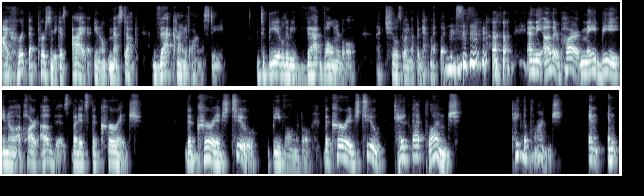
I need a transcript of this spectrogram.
I hurt that person because I, you know, messed up. That kind of honesty. to be able to be that vulnerable I have chills going up and down my legs. and the other part may be, you know, a part of this, but it's the courage, the mm. courage to be vulnerable, the courage to take that plunge, take the plunge. And, and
